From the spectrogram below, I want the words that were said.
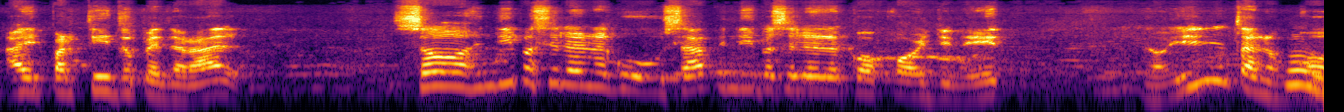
ay Partido Federal. So, hindi pa sila nag-uusap, hindi ba sila nagko-coordinate? No, yun yung tanong ko.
